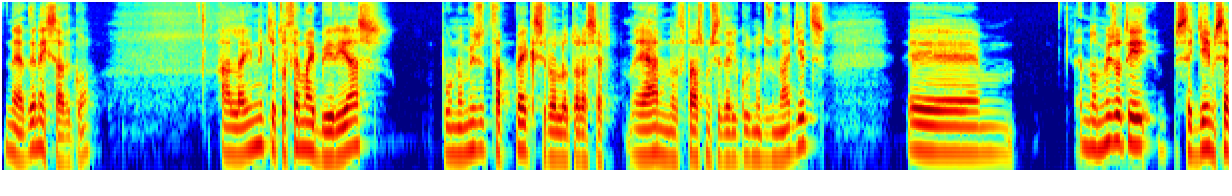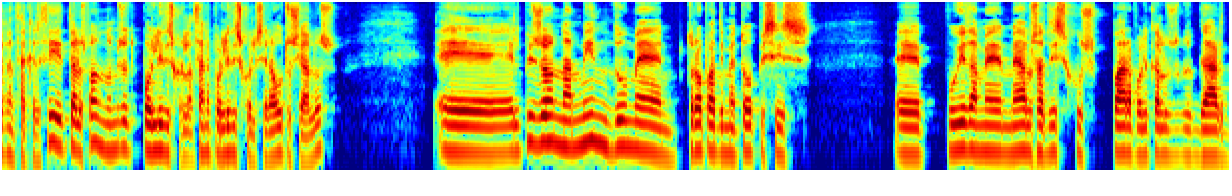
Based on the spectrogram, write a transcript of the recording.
ναι, δεν έχεις άδικο. Αλλά είναι και το θέμα εμπειρίας που νομίζω ότι θα παίξει ρόλο τώρα σε, αυ- εάν φτάσουμε σε τελικούς με τους Nuggets. Ε, νομίζω ότι σε Game 7 θα κρυθεί. Τέλος πάντων νομίζω ότι πολύ δύσκολα, θα είναι πολύ δύσκολη σειρά ούτως ή άλλως. Ε, ελπίζω να μην δούμε τρόπο αντιμετώπισης ε, που είδαμε με άλλους αντίστοιχους πάρα πολύ καλούς guard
